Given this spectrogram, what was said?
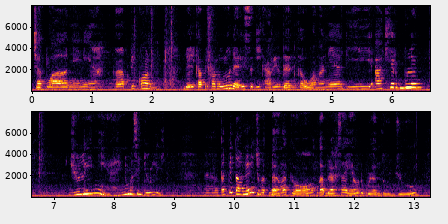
jadwalnya ini ya. Capricorn. Dari Capricorn dulu dari segi karir dan keuangannya di akhir bulan Juli ini ya. Ini masih Juli. Uh, tapi tahun ini cepet banget loh. Nggak berasa ya udah bulan 7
